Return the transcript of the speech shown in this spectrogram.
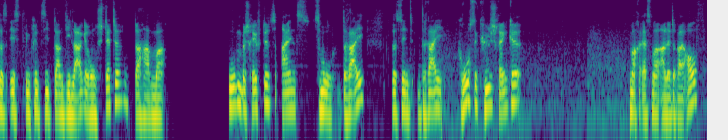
das ist im Prinzip dann die Lagerungsstätte. Da haben wir oben beschriftet 1, 2, 3. Das sind drei große Kühlschränke. Ich mache erstmal alle drei auf.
